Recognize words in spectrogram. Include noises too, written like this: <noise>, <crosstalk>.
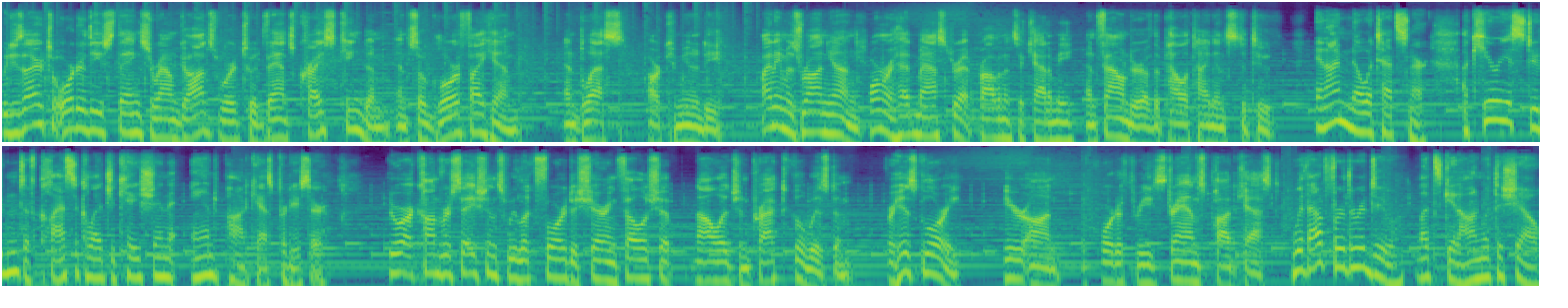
We desire to order these things around God's Word to advance Christ's kingdom and so glorify Him and bless our community. My name is Ron Young, former headmaster at Providence Academy and founder of the Palatine Institute. And I'm Noah Tetzner, a curious student of classical education and podcast producer. Through our conversations, we look forward to sharing fellowship, knowledge, and practical wisdom for His glory here on the Cord of Three Strands podcast. Without further ado, let's get on with the show.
